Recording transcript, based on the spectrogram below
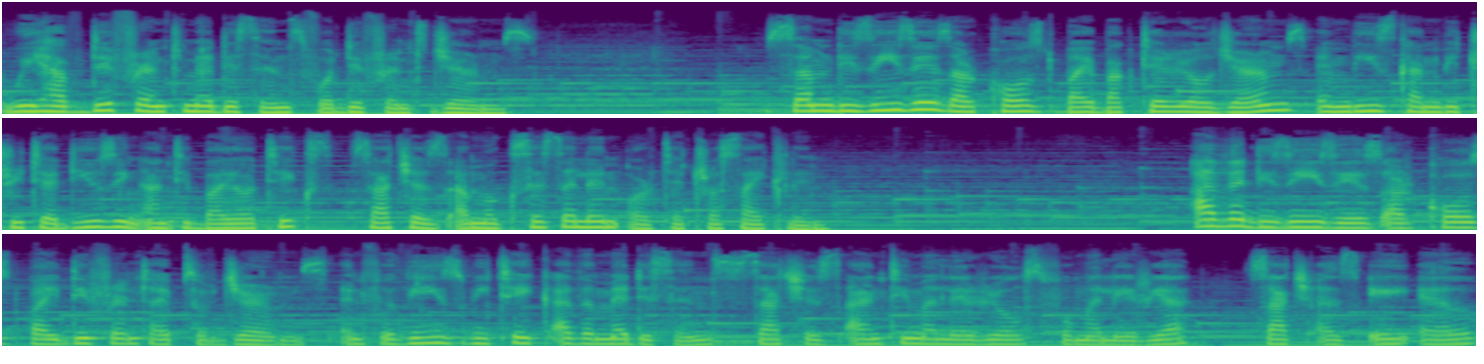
We have different medicines for different germs. Some diseases are caused by bacterial germs, and these can be treated using antibiotics such as amoxicillin or tetracycline. Other diseases are caused by different types of germs, and for these, we take other medicines such as antimalarials for malaria, such as AL,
